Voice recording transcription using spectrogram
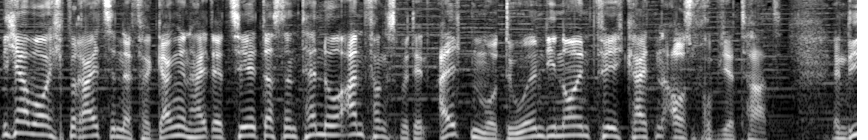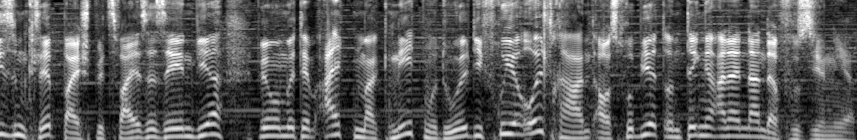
Ich habe euch bereits in der Vergangenheit erzählt, dass Nintendo anfangs mit den alten Modulen die neuen Fähigkeiten ausprobiert hat. In diesem Clip beispielsweise sehen wir, wie man mit dem alten Magnetmodul die frühe Ultrahand ausprobiert und Dinge aneinander fusioniert.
